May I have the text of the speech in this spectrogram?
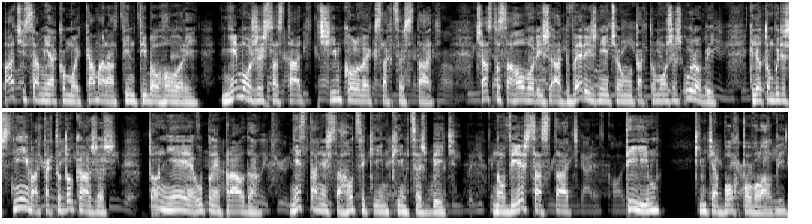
Páči sa mi, ako môj kamarát Tim Tebow hovorí, nemôžeš sa stať čímkoľvek sa chceš stať. Často sa hovorí, že ak veríš niečomu, tak to môžeš urobiť. Keď o tom budeš snívať, tak to dokážeš. To nie je úplne pravda. Nestaneš sa hocikým, kým chceš byť. No vieš sa stať tým, kým ťa Boh povolal byť.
